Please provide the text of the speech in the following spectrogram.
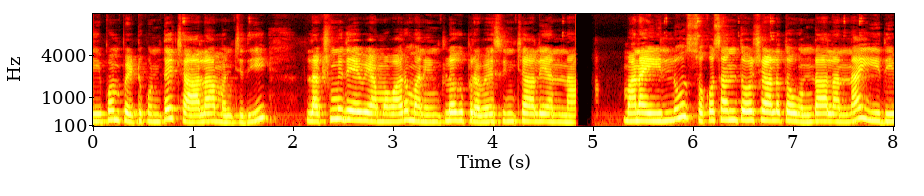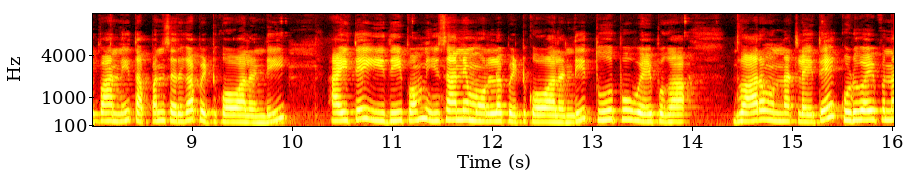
దీపం పెట్టుకుంటే చాలా మంచిది. లక్ష్మీదేవి అమ్మవారు మన ఇంట్లోకి ప్రవేశించాలి అన్న మన ఇల్లు సుఖ సంతోషాలతో ఉండాలన్నా ఈ దీపాన్ని తప్పనిసరిగా పెట్టుకోవాలండి. అయితే ఈ దీపం ఈశాన్య మూలలో పెట్టుకోవాలండి. తూర్పు వైపుగా ద్వారం ఉన్నట్లయితే కుడివైపున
